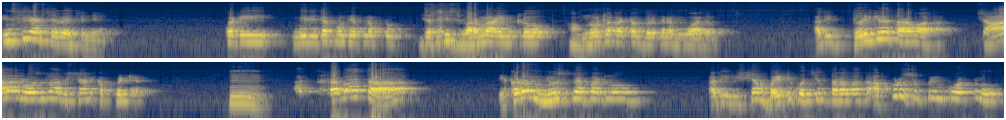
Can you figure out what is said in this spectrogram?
ఇన్సిడెంట్స్ ఏవైతే ఉన్నాయో ఒకటి మీరు ఇంతకుముందు చెప్పినప్పుడు జస్టిస్ వర్మ ఇంట్లో. నోట్ల కట్టలు దొరికిన వివాదం. అది దొరికిన తర్వాత చాలా రోజులు ఆ విషయాన్ని కప్పెట్టారు. తర్వాత ఎక్కడో న్యూస్ పేపర్లో అది విషయం బయటకు వచ్చిన తర్వాత అప్పుడు సుప్రీంకోర్టు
